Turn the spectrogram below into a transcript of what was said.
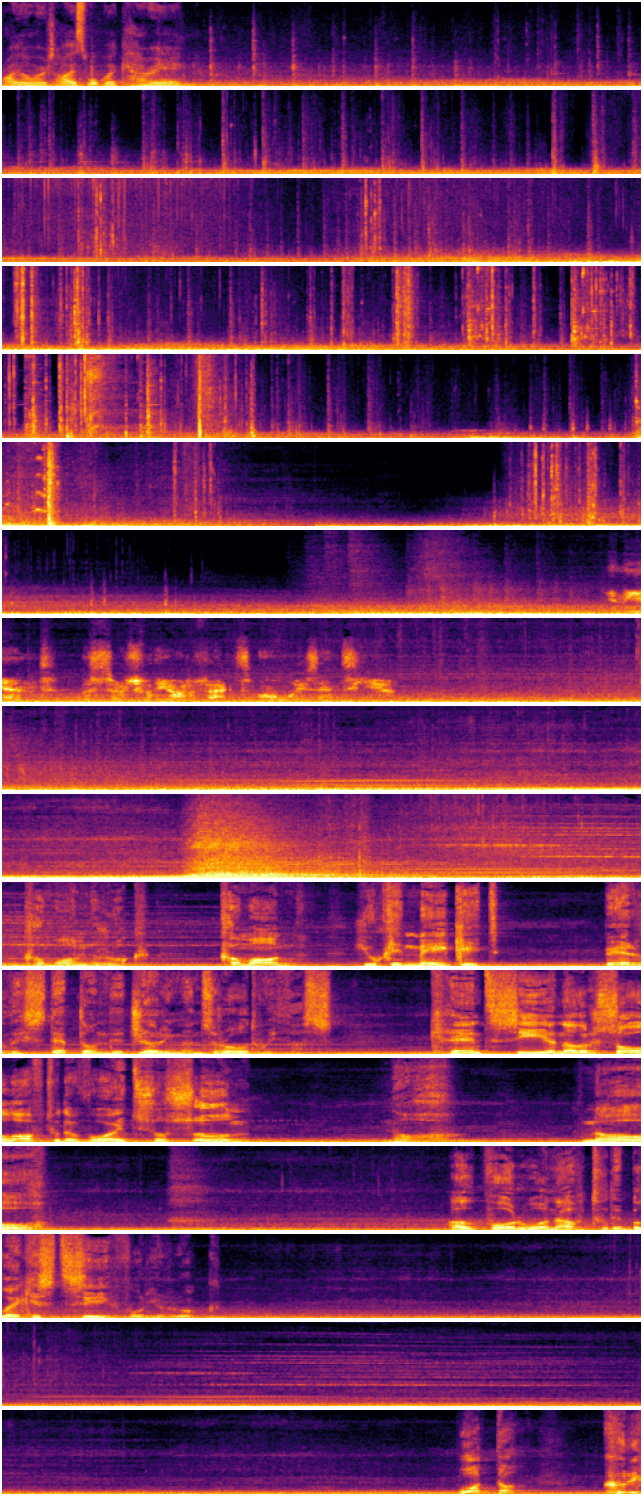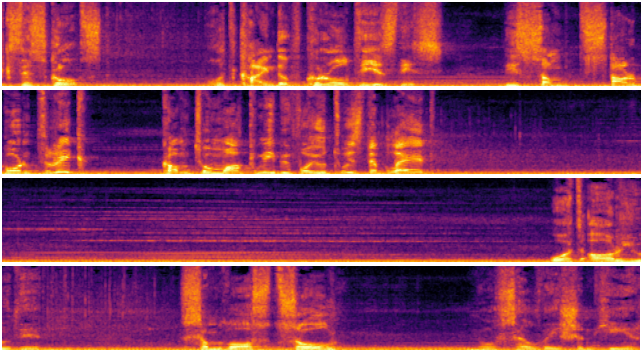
Prioritize what we're carrying. Come on. You can make it. Barely stepped on the juryman's road with us. Can't see another soul off to the void so soon. No. No. I'll pour one out to the blackest sea for you, Rook. What the? Crix's ghost? What kind of cruelty is this? This some starborn trick? Come to mock me before you twist the blade? What are you then? Some lost soul? No salvation here.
